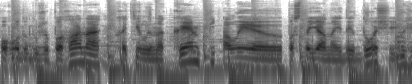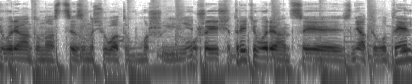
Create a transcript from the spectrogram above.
Погода дуже погана. Хотіли на кемпі, але постійно йде дощ. Другий варіант у нас це заночувати в машині. Тому що є ще третій варіант це зняти готель,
